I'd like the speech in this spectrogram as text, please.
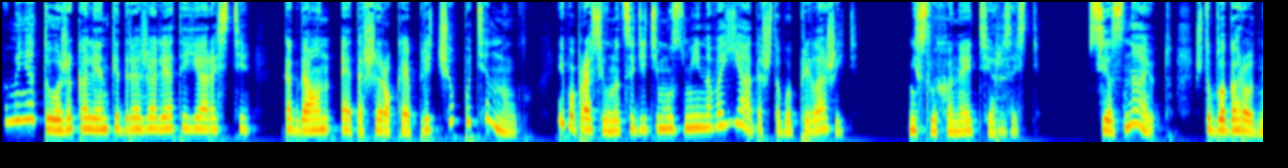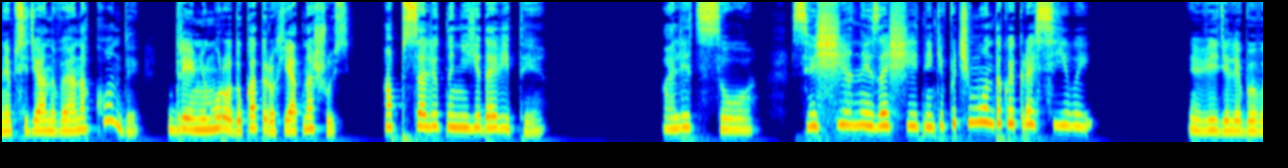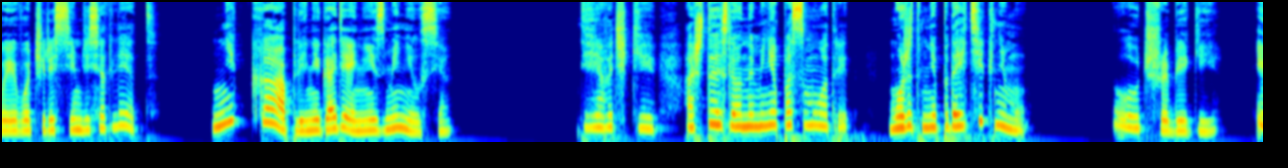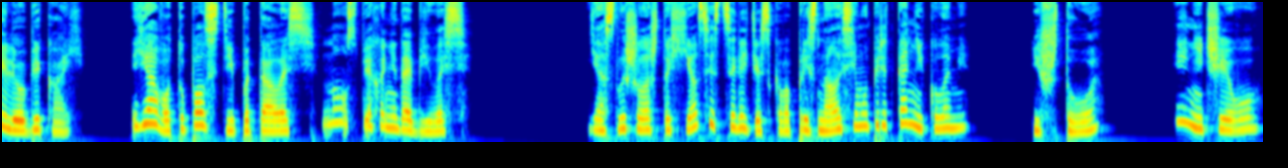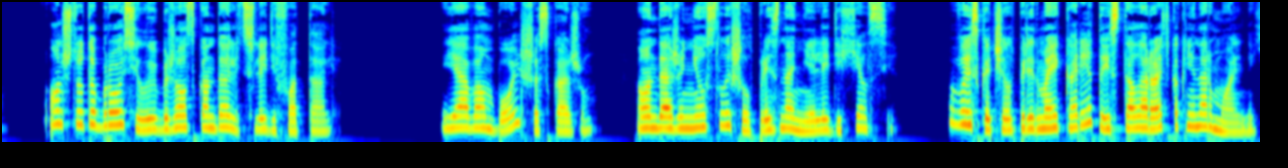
У меня тоже коленки дрожали от ярости, когда он это широкое плечо потянул и попросил нацедить ему змеиного яда, чтобы приложить. Неслыханная дерзость. Все знают, что благородные обсидиановые анаконды к древнему роду которых я отношусь, абсолютно не ядовитые. А лицо? Священные защитники, почему он такой красивый? Видели бы вы его через 70 лет. Ни капли негодяй не изменился. «Девочки, а что, если он на меня посмотрит? Может, мне подойти к нему?» «Лучше беги. Или убегай. Я вот уползти пыталась, но успеха не добилась». Я слышала, что Хелси из целительского призналась ему перед каникулами. «И что?» «И ничего. Он что-то бросил и убежал скандалить с леди Фаталь. Я вам больше скажу. Он даже не услышал признания леди Хелси. Выскочил перед моей каретой и стал орать как ненормальный.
